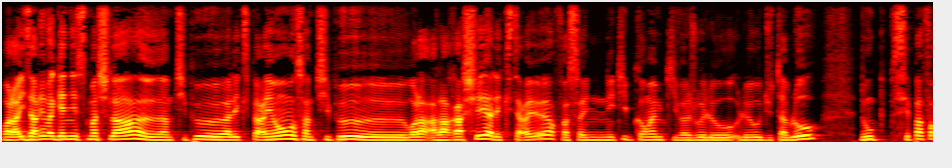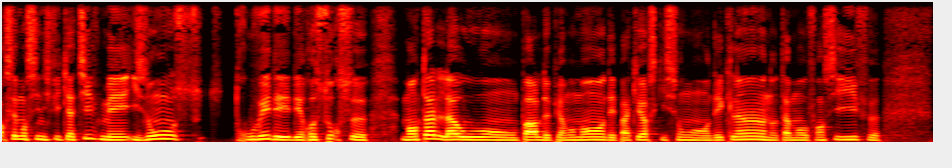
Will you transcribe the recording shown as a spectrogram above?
voilà, ils arrivent à gagner ce match-là un petit peu à l'expérience, un petit peu voilà à l'arracher à l'extérieur face à une équipe quand même qui va jouer le haut, du tableau. Donc c'est pas forcément significatif, mais ils ont trouver des, des, ressources mentales là où on parle depuis un moment des Packers qui sont en déclin, notamment offensif.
